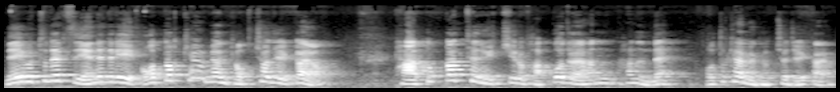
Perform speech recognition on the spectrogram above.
네이브 투 뎁스 얘네들이 어떻게 하면 겹쳐질까요? 다 똑같은 위치로 바꿔줘야 한- 하는데 어떻게 하면 겹쳐질까요?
